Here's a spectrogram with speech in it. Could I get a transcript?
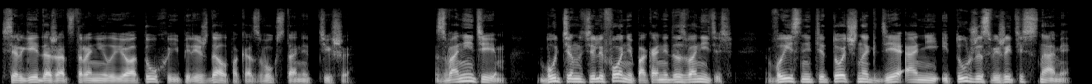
Сергей даже отстранил ее от уха и переждал, пока звук станет тише. «Звоните им! Будьте на телефоне, пока не дозвонитесь. Выясните точно, где они, и тут же свяжитесь с нами.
